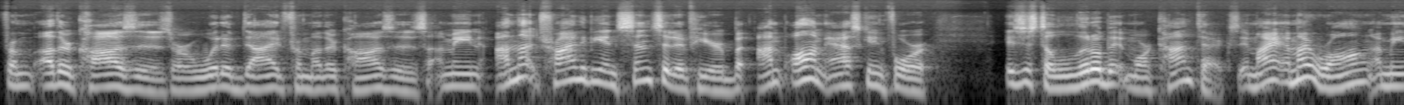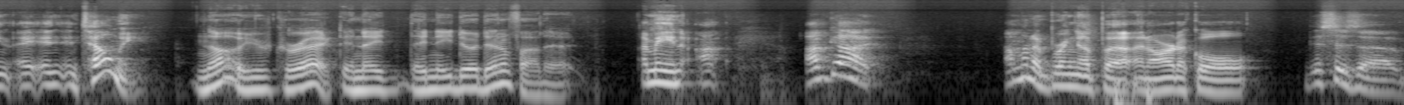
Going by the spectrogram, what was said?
from other causes or would have died from other causes? I mean, I'm not trying to be insensitive here, but I'm all I'm asking for is just a little bit more context. Am I am I wrong? I mean, and, and tell me. No, you're correct, and they they need to identify that. I mean, I, I've got. I'm going to bring up a, an article. This is a.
